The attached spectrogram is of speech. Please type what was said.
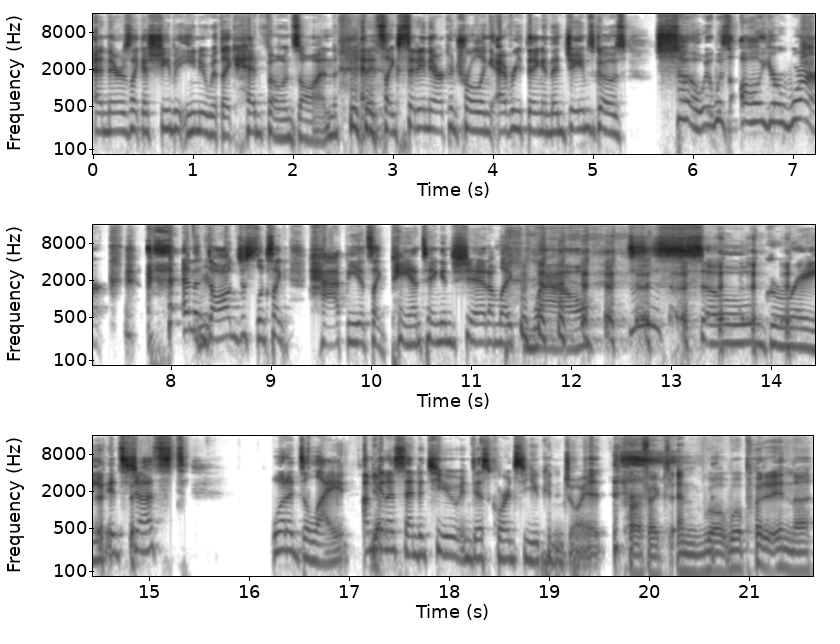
and there's like a shiba inu with like headphones on and it's like sitting there controlling everything. And then james goes so it was all your work. And the dog just looks like happy. It's like panting and shit. I'm like wow. This is so great. It's just what a delight. I'm Yep. gonna send it to you in Discord so you can enjoy it. Perfect, and we'll we'll put it in the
